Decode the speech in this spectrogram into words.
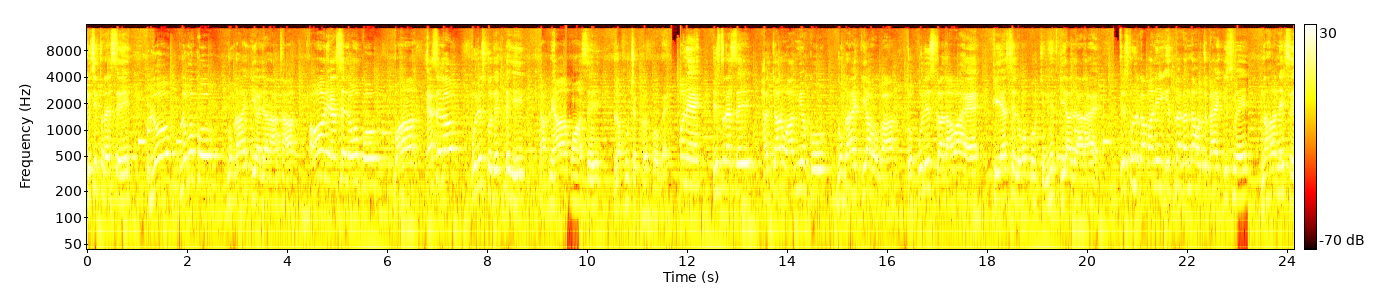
किसी तरह से लोग, लोगों को गुमराह किया जा रहा था। और ऐसे लोगों को, वहाँ, ऐसे लोग पुलिस को देखते ही अपने आप वहाँ से रफू चक्कर हो गए। उन्होंने इस तरह से हज़ारों आदमियों को गुमराह किया होगा। तो पुलिस का दावा है कि ऐसे लोगों को चिन्हित किया जा रहा है। इस कुंड का पानी इतना गंदा हो चुका है कि इसमें नहाने से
